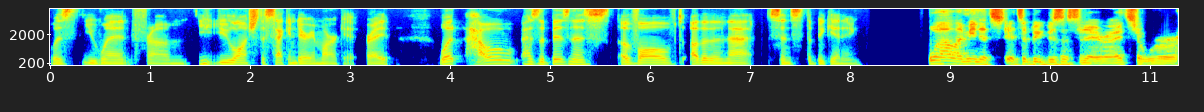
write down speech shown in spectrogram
was you went from you, you launched the secondary market, right? What how has the business evolved other than that since the beginning? Well, I mean, it's it's a big business today, right? So we're,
